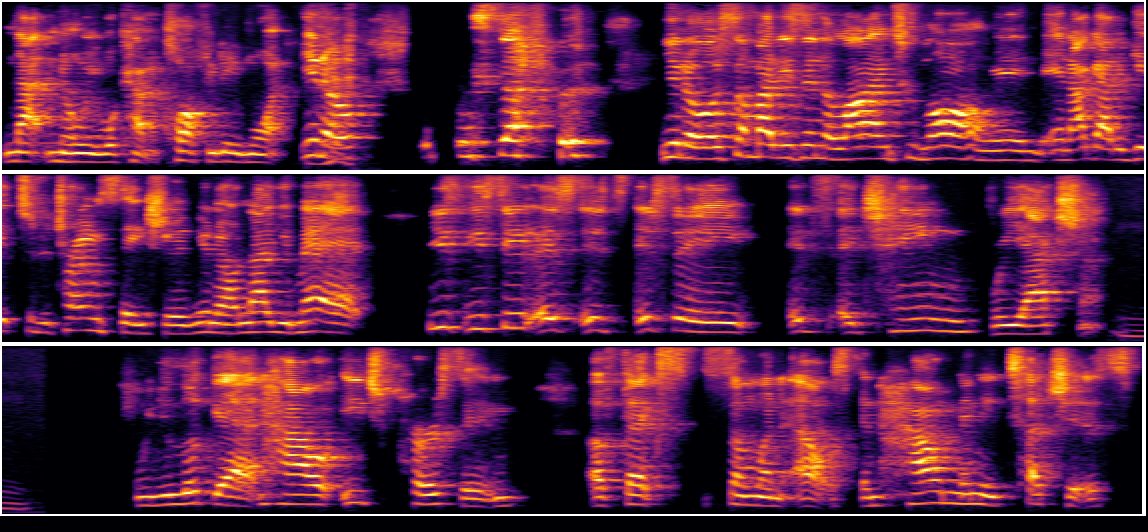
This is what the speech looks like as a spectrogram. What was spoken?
not knowing what kind of coffee they want you know stuff you know if somebody's in the line too long and and i got to get to the train station you know now you're mad you, you see it's it's it's a it's a chain reaction Mm. when you look at how each person affects someone else and how many touches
